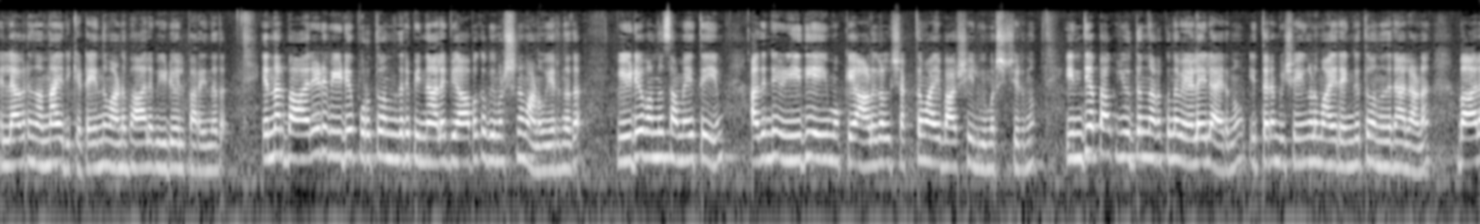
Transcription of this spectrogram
എല്ലാവരും നന്നായിരിക്കട്ടെ എന്നുമാണ് ബാല വീഡിയോയിൽ പറയുന്നത്. എന്നാൽ ബാലയുടെ വീഡിയോ പുറത്തു വന്നതിന് പിന്നാലെ വ്യാപക വിമർശനമാണ് ഉയരുന്നത്. വീഡിയോ വന്ന സമയത്തെയും അതിന്റെ രീതിയെയും ഒക്കെ ആളുകൾ ശക്തമായ ഭാഷയിൽ വിമർശിച്ചിരുന്നു. ഇന്ത്യ പാക് യുദ്ധം നടക്കുന്ന വേളയിലായിരുന്നു ഇത്തരം വിഷയങ്ങളുമായി രംഗത്ത് വന്നതിനാലാണ് ബാല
